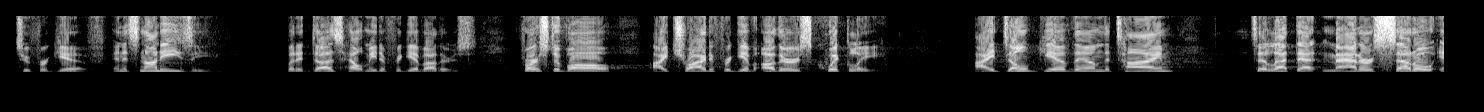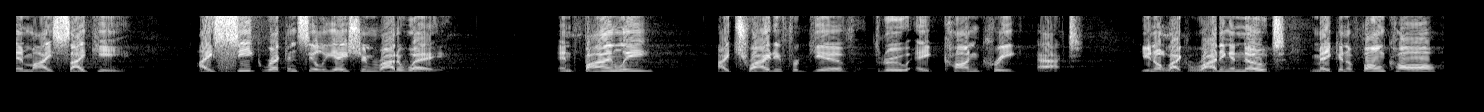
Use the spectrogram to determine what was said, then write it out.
to forgive, and it's not easy, but it does help me to forgive others. First of all, I try to forgive others quickly. I don't give them the time to let that matter settle in my psyche. I seek reconciliation right away. And finally, I try to forgive through a concrete act. You know, like writing a note, making a phone call,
